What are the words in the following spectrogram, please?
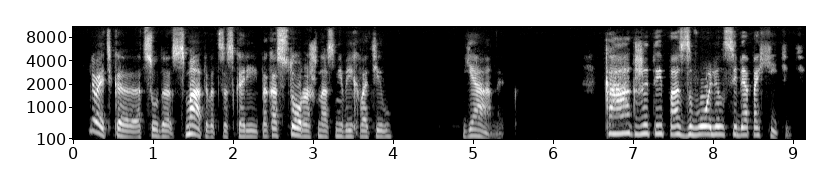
— Давайте-ка отсюда сматываться скорее, пока сторож нас не прихватил. — Янек, как же ты позволил себя похитить? —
